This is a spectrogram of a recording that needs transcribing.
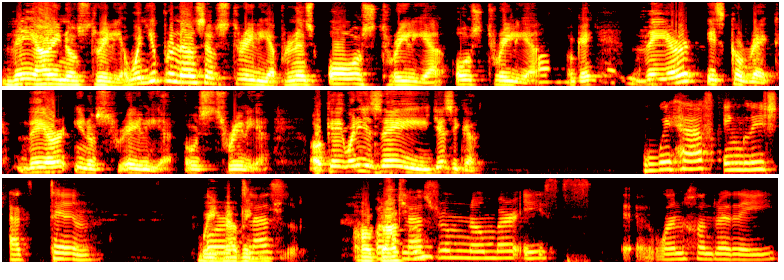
They are in Australia. When you pronounce Australia, pronounce Australia, Australia, okay? There is correct. They are in Australia, Australia. Okay, what do you say, Jessica? We have English at 10. We our have class, English. our our classroom. classroom number is uh, 108.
